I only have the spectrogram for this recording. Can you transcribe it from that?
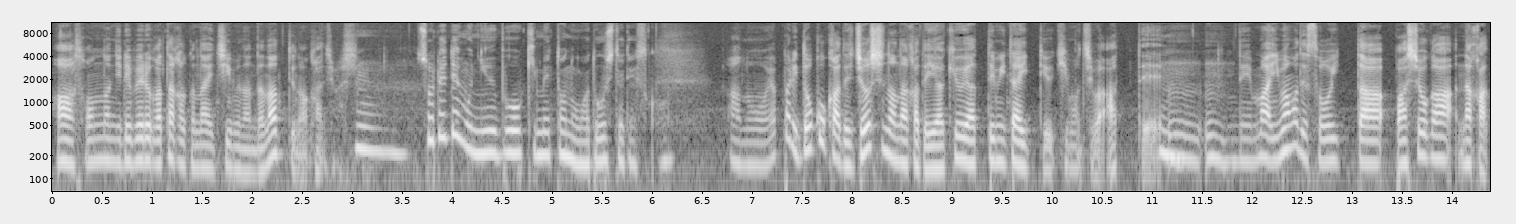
ああそんなにレベルが高くないチームなんだなっていうのは感じました、うん、それでも入部を決めたのはどうしてですか？あのやっぱりどこかで女子の中で野球をやってみたいっていう気持ちはあって、うん。うん、でまあ、今までそういった場所がなかっ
